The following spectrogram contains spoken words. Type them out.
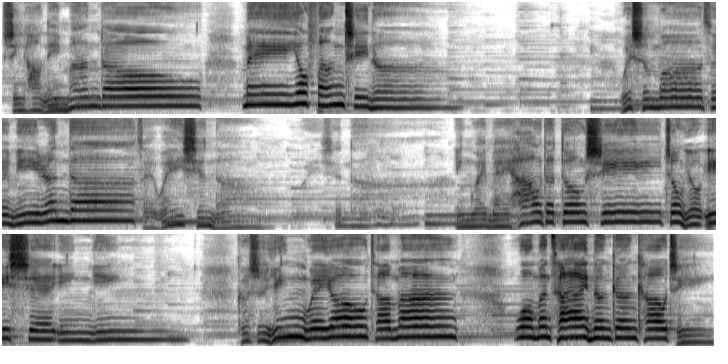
幸好你们都没有放弃呢。为什么最迷人的最危险呢？危险呢？因为美好的东西总有一些阴影，可是因为有他们，我们才能更靠近，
